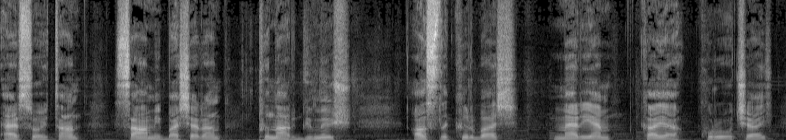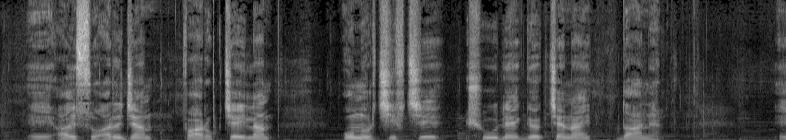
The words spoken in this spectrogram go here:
Ersoytan, Sami Başaran, Pınar Gümüş, Aslı Kırbaş, Meryem Kaya Kuruçay, e, Aysu Arıcan, Faruk Ceylan, Onur Çiftçi, Şule Gökçenay Dane. E,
